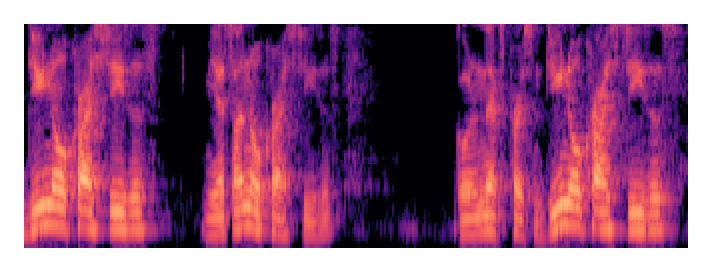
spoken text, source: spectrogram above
Do you know Christ Jesus? Yes, I know Christ Jesus. Go to the next person. Do you know Christ Jesus?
